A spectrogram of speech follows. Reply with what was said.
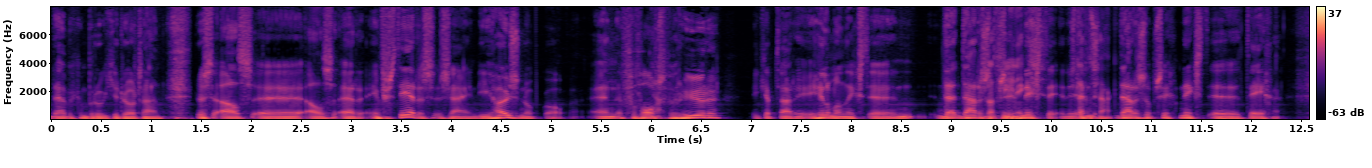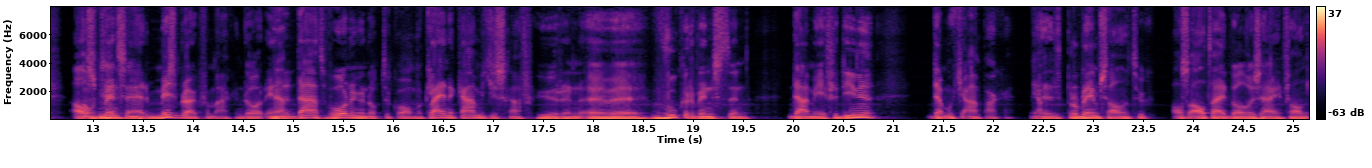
daar heb ik een broertje door aan. Dus als, eh, als er investeerders zijn die huizen opkopen en vervolgens verhuren. Ik heb daar helemaal niks. te- da- daar, is op zich niks niks. daar is op zich niks eh, tegen. Als Oh, mensen er misbruik van maken door inderdaad woningen op te komen, kleine kamertjes gaan verhuren, eh, woekerwinsten daarmee verdienen, dat moet je aanpakken. Ja. Eh, het probleem zal natuurlijk als altijd wel weer zijn van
